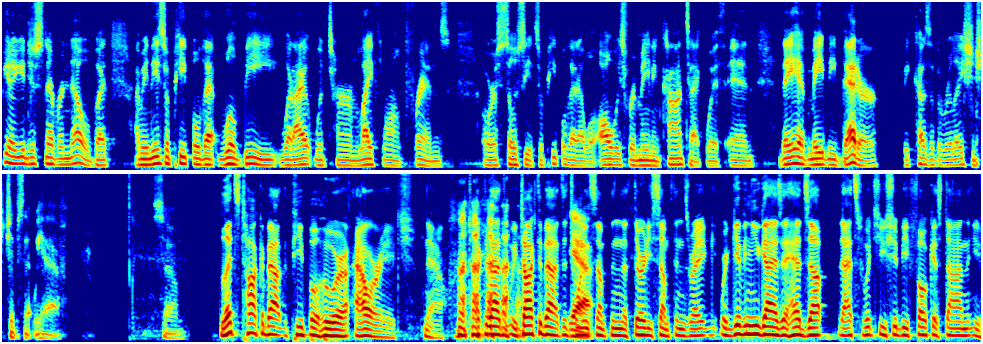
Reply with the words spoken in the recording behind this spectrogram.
you know you just never know. But I mean, these are people that will be what I would term lifelong friends or associates or people that I will always remain in contact with. And they have made me better because of the relationships that we have. So Let's talk about the people who are our age now. We talked about we talked about the Yeah. twenty something, the thirty somethings, right? We're giving you guys a heads up. That's what you should be focused on. That you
